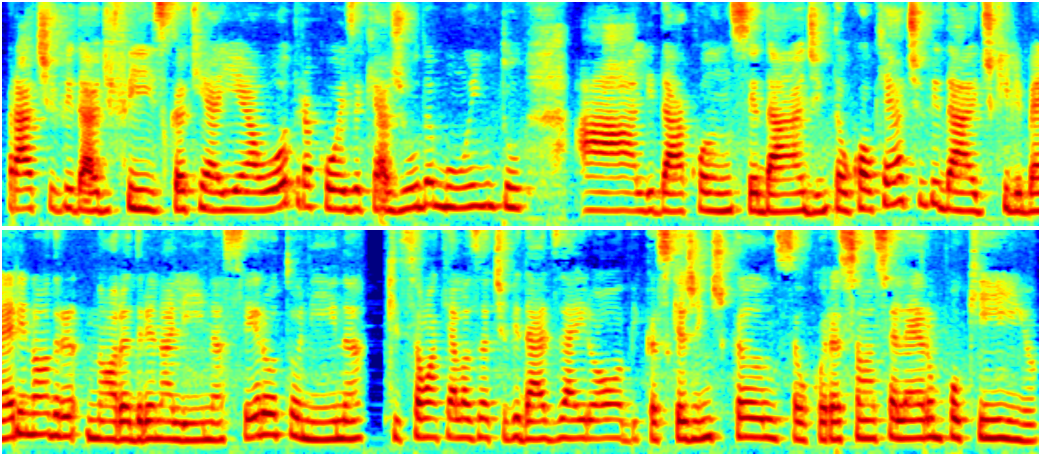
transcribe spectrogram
para atividade física, que aí é a outra coisa que ajuda muito a lidar com a ansiedade. Então, qualquer atividade que libere noradrenalina, serotonina, que são aquelas atividades aeróbicas que a gente cansa, o coração acelera um pouquinho.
